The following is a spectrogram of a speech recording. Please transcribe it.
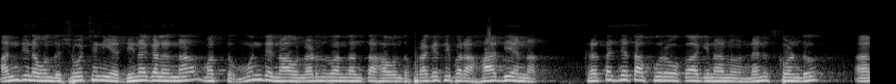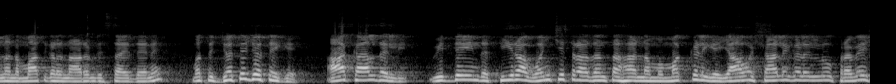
ಅಂದಿನ ಒಂದು ಶೋಚನೀಯ ದಿನಗಳನ್ನು ಮತ್ತು ಮುಂದೆ ನಾವು ನಡೆದು ಬಂದಂತಹ ಒಂದು ಪ್ರಗತಿಪರ ಹಾದಿಯನ್ನು ಕೃತಜ್ಞತಾಪೂರ್ವಕವಾಗಿ ನಾನು ನೆನೆಸ್ಕೊಂಡು ನನ್ನ ಮಾತುಗಳನ್ನು ಆರಂಭಿಸ್ತಾ ಇದ್ದೇನೆ. ಮತ್ತು ಜೊತೆ ಜೊತೆಗೆ ಆ ಕಾಲದಲ್ಲಿ ವಿದ್ಯೆಯಿಂದ ತೀರಾ ವಂಚಿತರಾದಂತಹ ನಮ್ಮ ಮಕ್ಕಳಿಗೆ ಯಾವ ಶಾಲೆಗಳಲ್ಲೂ ಪ್ರವೇಶ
